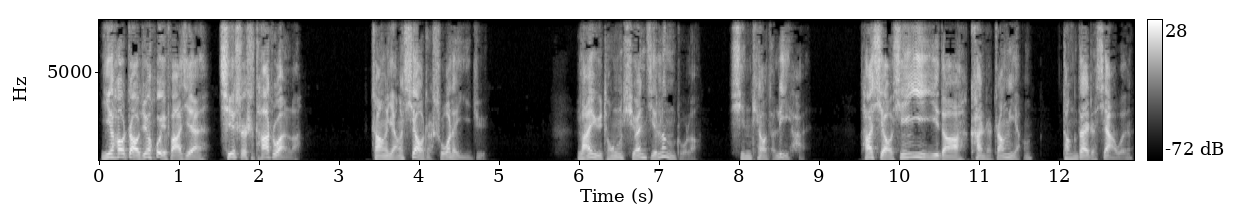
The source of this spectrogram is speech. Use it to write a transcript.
以后赵军会发现，其实是他赚了。张扬笑着说了一句：“蓝雨桐旋即愣住了，心跳的厉害。他小心翼翼地看着张扬，等待着下文。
